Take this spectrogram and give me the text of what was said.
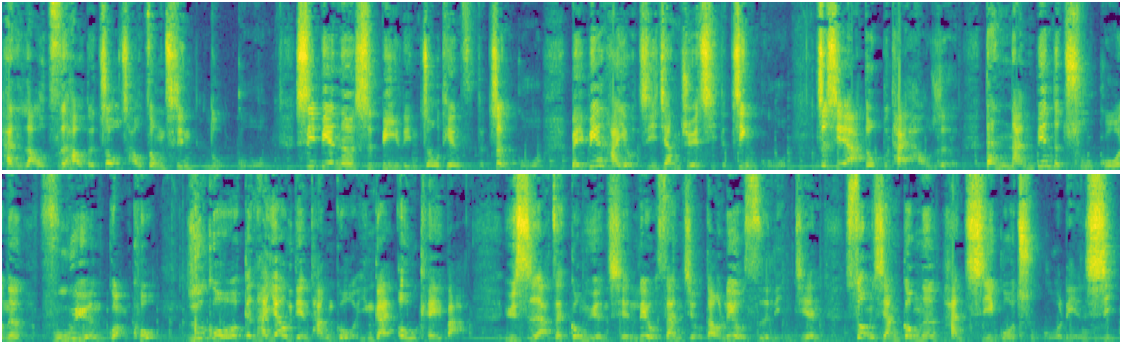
和老字号的周朝宗亲鲁国，西边呢是毗邻周天子的郑国，北边还有即将崛起的晋国。这些啊都不太好惹，但南边的楚国呢，幅员广阔，如果跟他要一点糖果，应该 OK 吧？于是啊，在公元前六三九到六四零间，宋襄公呢和齐国、楚国联系，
